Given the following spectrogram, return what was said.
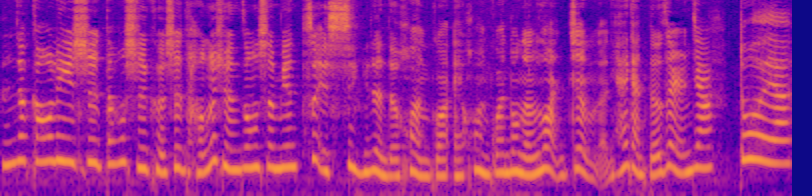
人家高力士当时可是唐玄宗身边最信任的宦官，哎，宦官都能乱政了，你还敢得罪人家？对呀、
